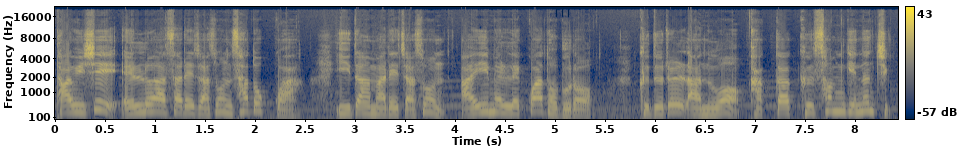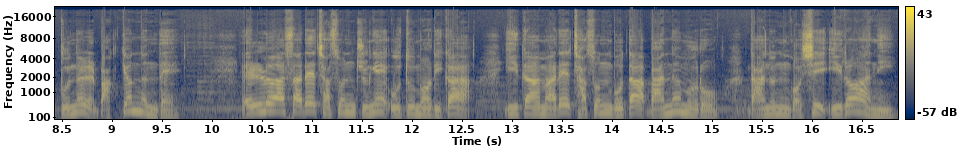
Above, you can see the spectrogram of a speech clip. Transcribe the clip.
다윗이 엘르아살의 자손 사독과 이다말의 자손 아이멜렉과 더불어 그들을 나누어 각각 그 섬기는 직분을 맡겼는데 엘르아살의 자손 중에 우두머리가 이다말의 자손보다 많음으로 나눈 것이 이러하니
